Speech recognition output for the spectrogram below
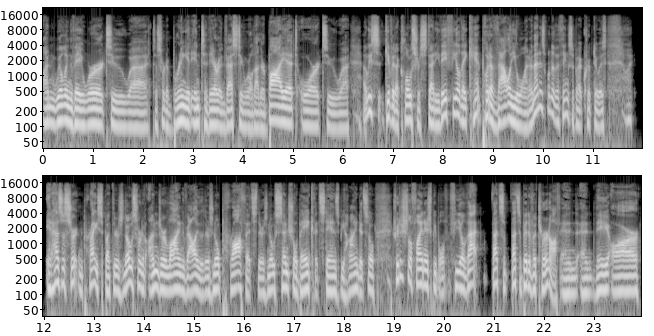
unwilling they were to uh, to sort of bring it into their investing world, either buy it or to uh, at least give it a closer study. They feel they can't put a value on it. And that is one of the things about crypto is it has a certain price, but there's no sort of underlying value. There's no profits. There's no central bank that stands behind it. So traditional finance people feel that that's a, that's a bit of a turnoff, and and they are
